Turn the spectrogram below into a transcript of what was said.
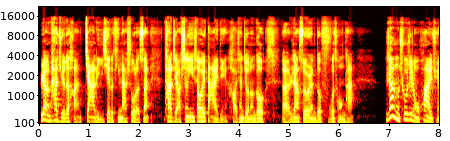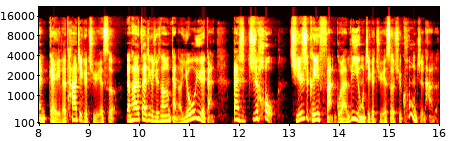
让他觉得好像家里一切都听他说了算，他只要声音稍微大一点，好像就能够呃让所有人都服从他，让出这种话语权给了他这个角色，让他在这个角色当中感到优越感。但是之后其实是可以反过来利用这个角色去控制他的。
